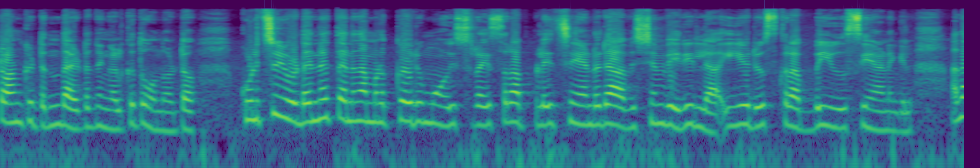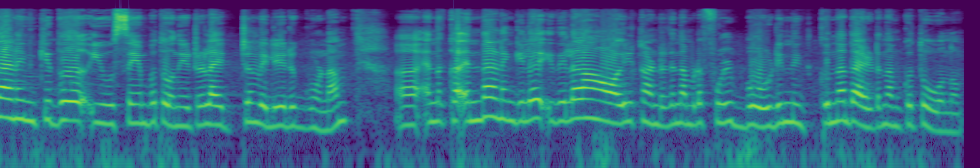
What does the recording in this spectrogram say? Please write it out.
ടോൺ കിട്ടുന്നതായിട്ട് നിങ്ങൾക്ക് തോന്നും കേട്ടോ കുളിച്ച ഉടനെ തന്നെ നമുക്ക് ഒരു മോയ്സ്ചറൈസർ അപ്ലൈ ചെയ്യേണ്ട ഒരു ആവശ്യം വരില്ല ഈ ഒരു സ്ക്രബ് യൂസ് ചെയ്യുകയാണെങ്കിൽ. അതാണ് എനിക്കിത് യൂസ് ചെയ്യുമ്പോൾ തോന്നിയിട്ടുള്ള ഏറ്റവും വലിയൊരു ഗുണം. എന്താണെങ്കിൽ ഇതിൽ ആ ഓയിൽ കണ്ടിട്ട് നമ്മുടെ ഫുൾ ബോഡി നിൽക്കുന്നതായിട്ട് നമുക്ക് തോന്നും.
